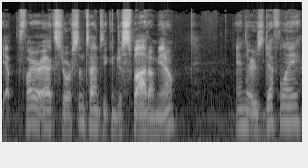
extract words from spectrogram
Yep, fire axe door. Sometimes you can just spot them, you know? And there's definitely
